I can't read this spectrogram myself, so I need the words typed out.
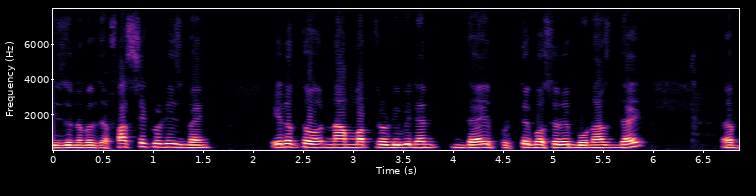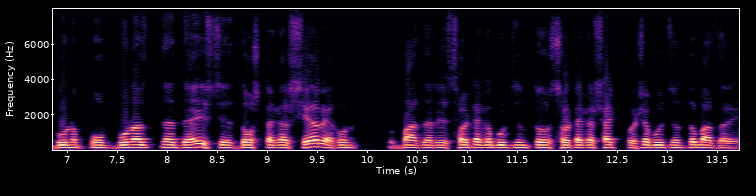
রিজনেবল যে ফার্স্ট সিকিউরিটিজ ব্যাংক এটা তো নামমাত্র ডিভিডেন্ড দেয়, প্রত্যেক বছরে বোনাস দেয়। বোনাস দেয়, সে দশ টাকার শেয়ার এখন বাজারে ছয় টাকা পর্যন্ত, ছয় টাকা ষাট পয়সা পর্যন্ত বাজারে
